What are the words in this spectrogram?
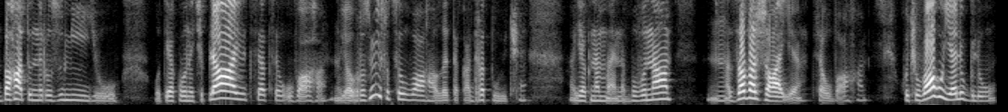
багато не розумію, от як вони чіпляються, це увага. Ну, я розумію, що це увага, але така дратуюча, як на мене, бо вона заважає ця увага. Хоч увагу я люблю.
